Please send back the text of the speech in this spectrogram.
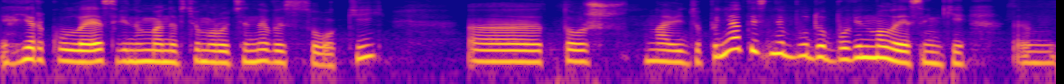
Геркулес. Він в мене в цьому році невисокий. Е, тож навіть зупинятись не буду, бо він малесенький. Ем,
